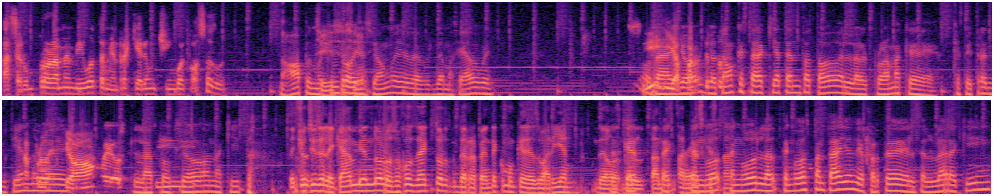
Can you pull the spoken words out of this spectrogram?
hacer un programa en vivo también requiere un chingo de cosas, güey. No, pues mucha Sí, improvisación, güey, de- demasiado, güey. Sí, o sea, y yo, aparte, yo pues, tengo que estar aquí atento a todo el, el programa que, que estoy la transmitiendo, güey. producción, güey, o sea, La sí. producción, aquí, to- De hecho, si se le quedan viendo los ojos de Héctor, de repente como que desvarían de, Es que de tantas te- tareas tengo, que está. tengo, la- tengo dos pantallas y aparte del celular aquí.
